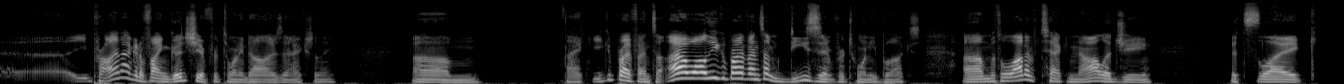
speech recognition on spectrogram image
Uh, you're probably not gonna find good shit for twenty dollars actually. Um like you could probably find some. Oh well, you could probably find something decent for twenty bucks. Um, with a lot of technology, it's like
